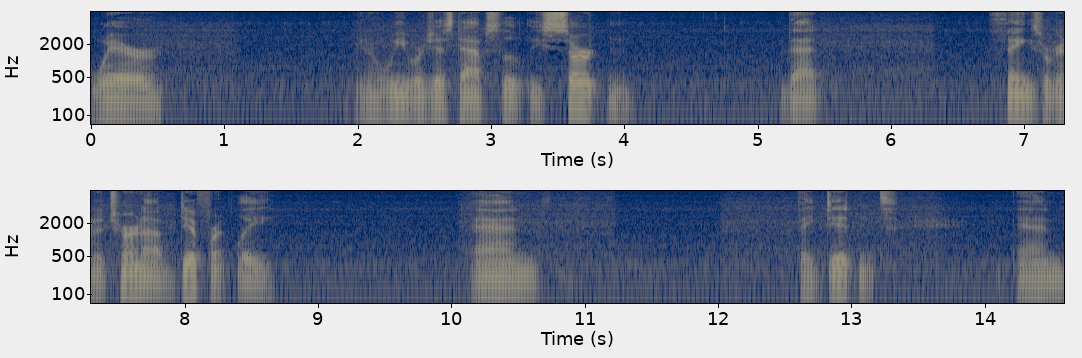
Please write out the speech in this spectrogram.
where you know we were just absolutely certain that things were going to turn out differently, and they didn't. And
